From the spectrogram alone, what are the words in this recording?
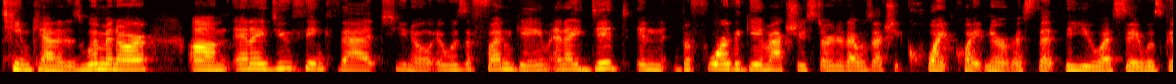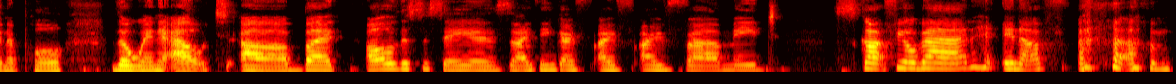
Team Canada's women are. Um, and I do think that, you know, it was a fun game. And I did in before the game actually started, I was actually quite, quite nervous that the USA was gonna pull the win out. Uh, but all of this to say is I think I've I've I've uh, made Scott feel bad enough. um,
